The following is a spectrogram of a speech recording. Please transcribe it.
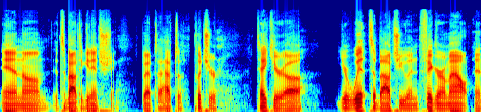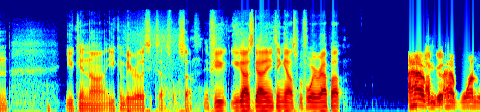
and um, it's about to get interesting. About to have to put your take your uh, your wits about you and figure them out, and you can uh, you can be really successful. So, if you you guys got anything else before we wrap up? I have I'm good. I have one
